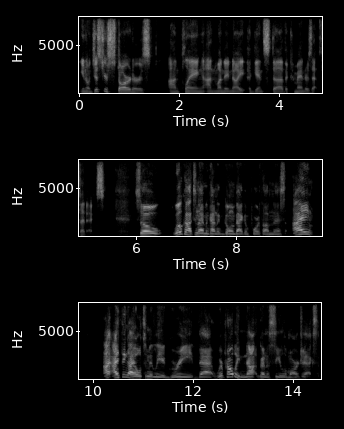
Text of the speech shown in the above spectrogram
you know just your starters on playing on Monday night against uh, the Commanders at FedEx. So Wilcox and I have been kind of going back and forth on this. I, I, I think I ultimately agree that we're probably not going to see Lamar Jackson.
